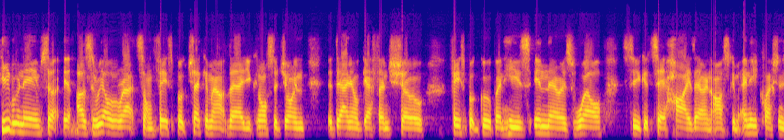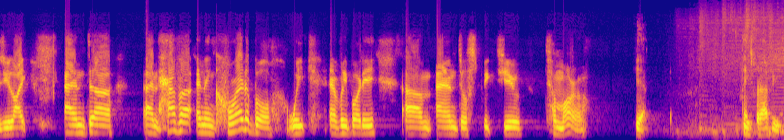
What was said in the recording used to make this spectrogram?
Hebrew name, so Azriel Ratz on Facebook. Check him out there. You can also join the Daniel Gefen Show Facebook group, and he's in there as well. So you could say hi there and ask him any questions you like. And uh, and have a, an incredible week, everybody. Um, and we'll speak to you tomorrow. Yeah. Thanks for having me.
